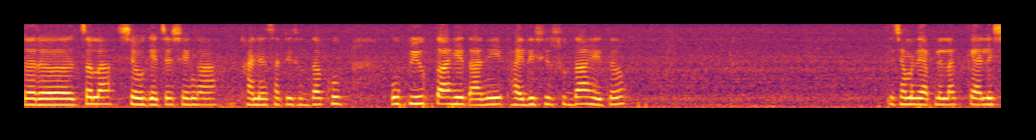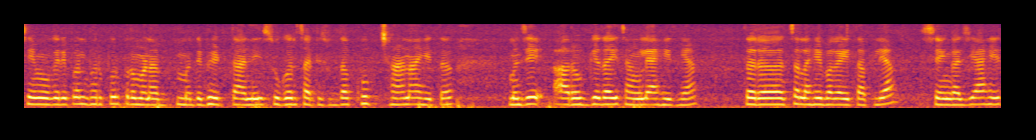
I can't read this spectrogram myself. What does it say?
तर चला शेवग्याच्या शेंगा खाण्यासाठी सुद्धा खूप उपयुक्त आहेत आणि फायदेशीरसुद्धा आहेत. त्याच्यामध्ये आपल्याला कॅल्शियम वगैरे पण भरपूर प्रमाणामध्ये भेटतं आणि शुगरसाठी सुद्धा खूप छान आहेत. म्हणजे आरोग्यदायी चांगल्या आहेत ह्या. तर चला हे बघा इथं आपल्या शेंगा जी आहेत.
